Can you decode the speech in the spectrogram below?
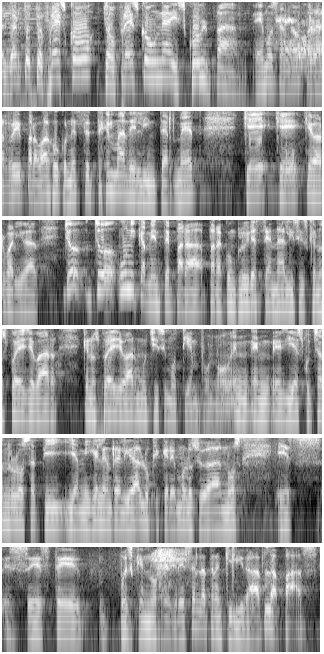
Alberto, te ofrezco, te ofrezco una disculpa. Hemos andado para arriba y para abajo con este tema del internet. Qué, qué, qué barbaridad. Yo, yo únicamente para, para concluir este análisis que nos puede llevar, que nos puede llevar muchísimo tiempo, ¿no? En, y escuchándolos a ti y a Miguel, en realidad lo que queremos los ciudadanos es, es este, pues que nos regresen la tranquilidad, la paz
